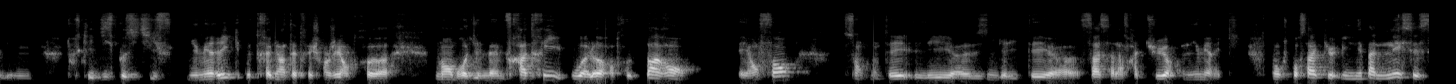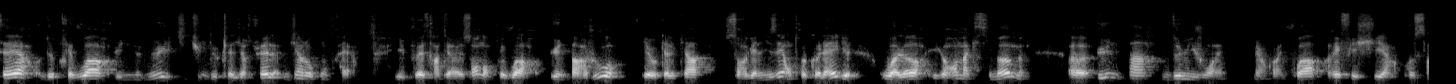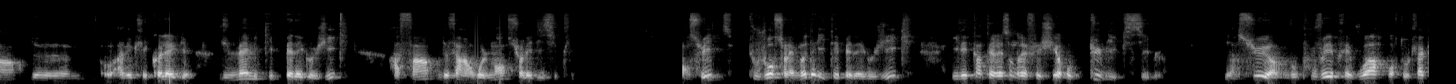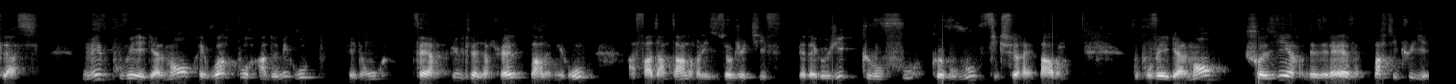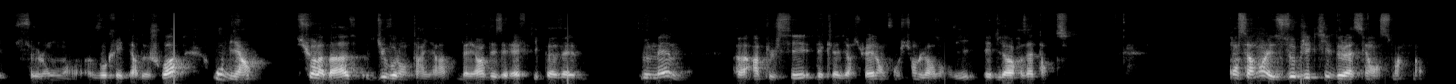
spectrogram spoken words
tout ce qui est dispositif numérique peut très bien être échangé entre euh, membres d'une même fratrie ou alors entre parents et enfants, sans compter les euh, inégalités euh, face à la fracture numérique. Donc c'est pour ça qu'il n'est pas nécessaire de prévoir une multitude de classes virtuelles, bien au contraire. Il peut être intéressant d'en prévoir une par jour, et auquel cas s'organiser entre collègues, ou alors, et grand maximum, euh, une par demi-journée. Mais encore une fois, réfléchir au sein de, avec les collègues d'une même équipe pédagogique afin de faire un roulement sur les disciplines. Ensuite, toujours sur les modalités pédagogiques, il est intéressant de réfléchir au public cible. Bien sûr, vous pouvez prévoir pour toute la classe, mais vous pouvez également prévoir pour un demi-groupe, et donc faire une classe virtuelle par demi-groupe afin d'atteindre les objectifs pédagogiques que vous, que vous vous fixerez. Pardon. Vous pouvez également choisir des élèves particuliers selon euh, vos critères de choix, ou bien sur la base du volontariat, d'ailleurs des élèves qui peuvent eux-mêmes euh, impulser des classes virtuelles en fonction de leurs envies et de leurs attentes. Concernant les objectifs de la séance maintenant,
